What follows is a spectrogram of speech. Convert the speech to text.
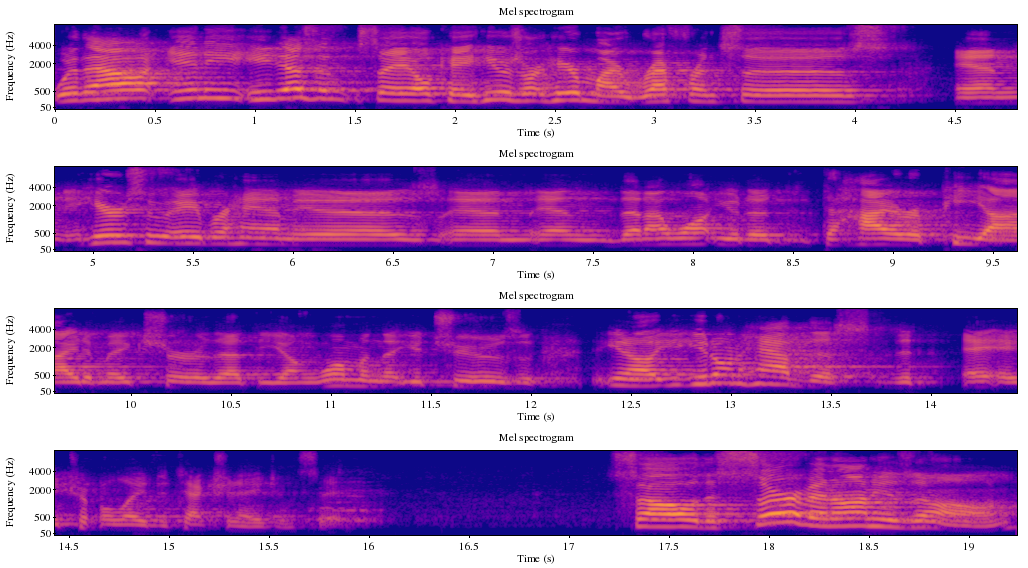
without any, he doesn't say, okay, here's our, here are my references, and here's who Abraham is, and, and then I want you to, to hire a PI to make sure that the young woman that you choose, you know, you don't have this AA, AAA detection agency. So the servant on his own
